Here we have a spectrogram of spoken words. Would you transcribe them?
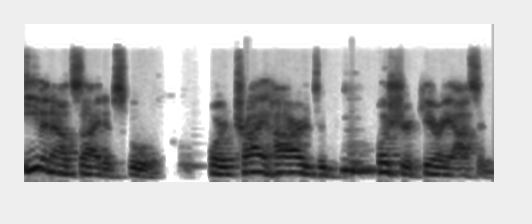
even outside of school or try hard to push your curiosity.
